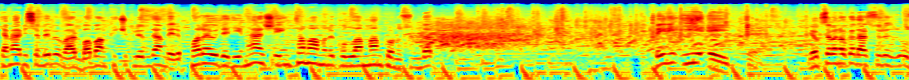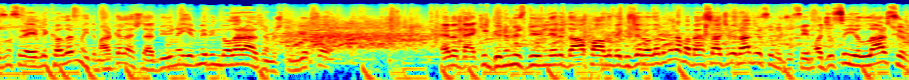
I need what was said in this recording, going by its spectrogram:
temel bir sebebi var. Babam küçüklüğümden beri para ödediğim her şeyin tamamını kullanmam konusunda beni iyi eğitti. Yoksa ben o kadar süre, uzun süre evli kalır mıydım arkadaşlar? Düğüne 20 bin dolar harcamıştım. Yoksa Evet belki günümüz düğünleri daha pahalı ve güzel olabilir ama ben sadece bir radyo sunucusuyum. Acısı yıllar sürdü.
